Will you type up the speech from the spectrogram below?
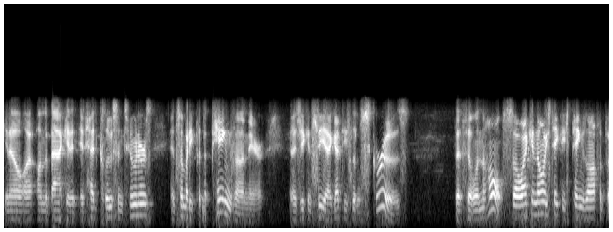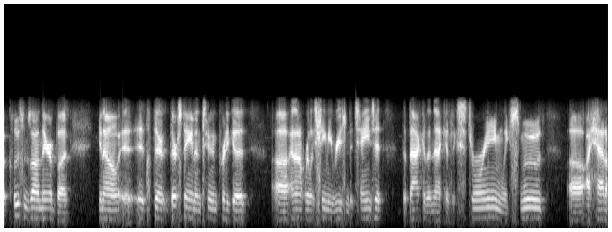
you know, uh, on the back it, it had Kluson tuners, and somebody put the pings on there. And as you can see, I got these little screws that fill in the holes. So I can always take these pings off and put Klusons on there, but you know, it, it's they're they're staying in tune pretty good, uh, and I don't really see any reason to change it. The back of the neck is extremely smooth. Uh, I had a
